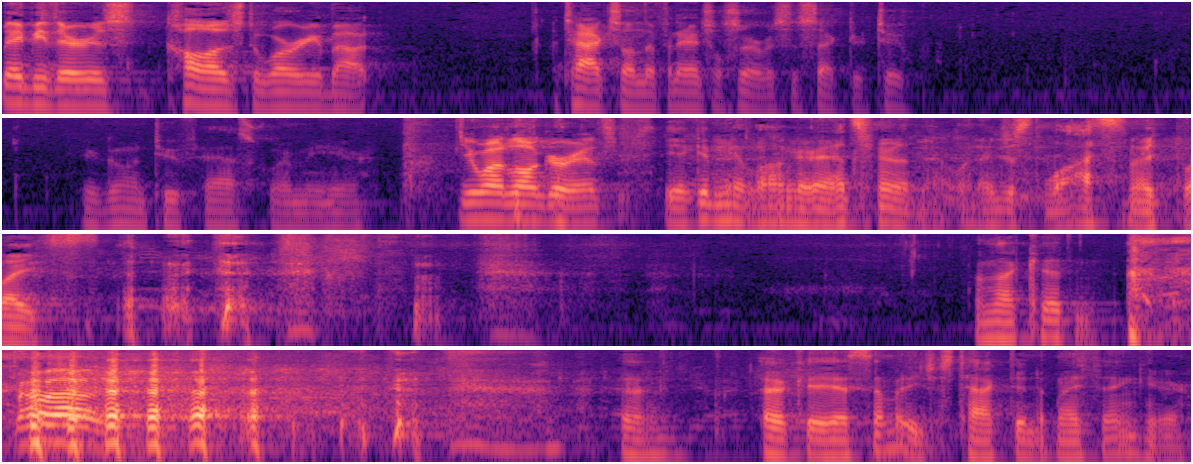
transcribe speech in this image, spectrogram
maybe there is cause to worry about attacks on the financial services sector too. You're going too fast for me here. You want longer answers? yeah, give me a longer answer on that one. I just lost my place. I'm not kidding. uh, okay, yeah, somebody just hacked into my thing here.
